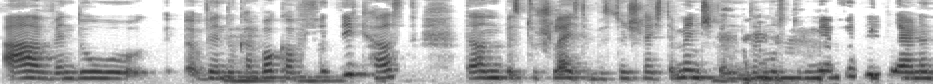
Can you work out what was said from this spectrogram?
Ah, wenn du wenn du keinen mhm, Bock auf mhm. Physik hast, dann bist du schlecht, dann bist du ein schlechter Mensch, dann, dann musst du mehr Physik lernen.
